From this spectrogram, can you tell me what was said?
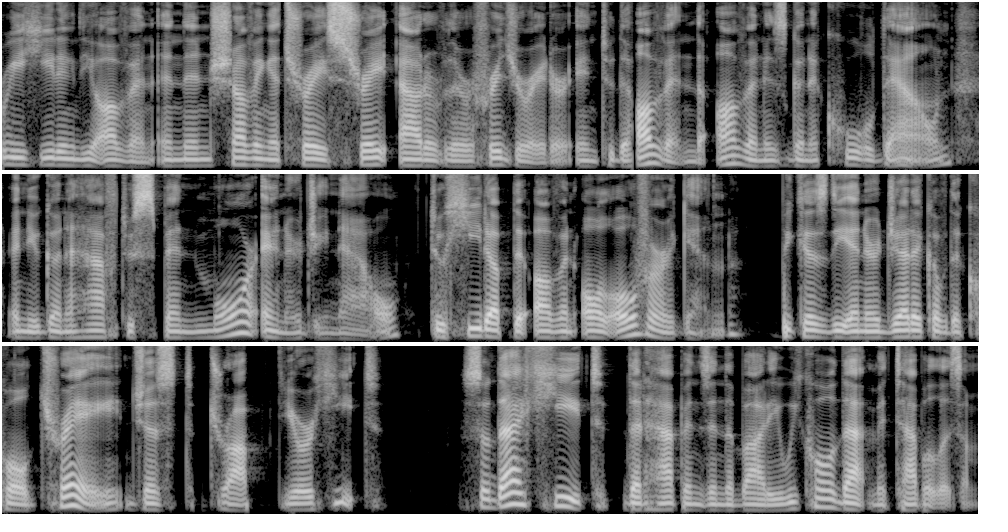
preheating the oven and then shoving a tray straight out of the refrigerator into the oven, the oven is going to cool down and you're going to have to spend more energy now to heat up the oven all over again because the energetic of the cold tray just dropped your heat. So, that heat that happens in the body, we call that metabolism.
